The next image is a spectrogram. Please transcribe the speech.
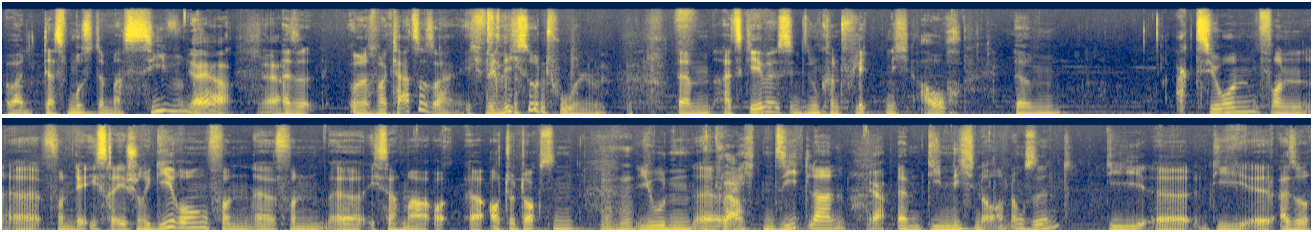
Aber das musste massiven Ja, ja, ja. Also, um das mal klar zu sagen, ich will nicht so tun, ähm, als gäbe es in diesem Konflikt nicht auch ähm, Aktionen von, äh, von der israelischen Regierung, von, äh, von äh, ich sag mal, äh, orthodoxen Juden, äh, Mhm. Rechten Siedlern, Ja. ähm, die nicht in Ordnung sind. Die, äh, die, äh, also,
